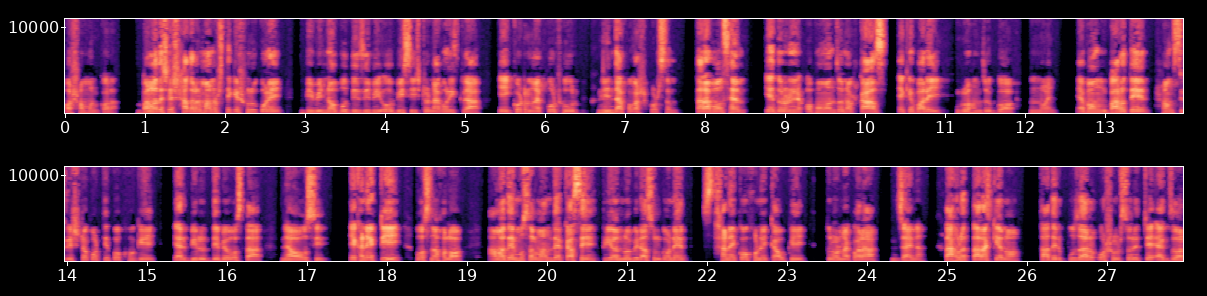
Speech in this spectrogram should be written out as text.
অসম্মান করা। বাংলাদেশের সাধারণ মানুষ থেকে শুরু করে বিভিন্ন বুদ্ধিজীবী ও বিশিষ্ট নাগরিকরা এই ঘটনার কঠোর নিন্দা প্রকাশ করছেন। তারা বলছেন, এ ধরনের অপমানজনক কাজ একেবারেই গ্রহণযোগ্য নয় এবং ভারতের সংশ্লিষ্ট কর্তৃপক্ষকে এর বিরুদ্ধে ব্যবস্থা নেওয়া উচিত। এখানে একটি প্রশ্ন হলো, আমাদের মুসলমানদের কাছে প্রিয় নবী রাসুলগণের স্থানে কখনোই কাউকে তুলনা করা যায় না। তাহলে তারা কেন তাদের পূজার অসুর চরিত্রে একজন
